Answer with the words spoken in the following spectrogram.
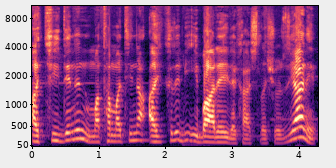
akidenin matematiğine aykırı bir ibareyle karşılaşıyoruz. Yani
